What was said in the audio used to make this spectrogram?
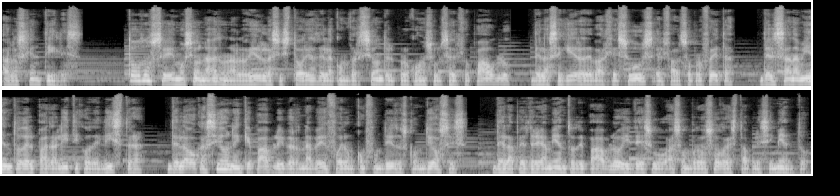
a los gentiles. Todos se emocionaron al oír las historias de la conversión del procónsul Sergio Paulo, de la ceguera de Bar Jesús, el falso profeta, del sanamiento del paralítico de Listra, de la ocasión en que Pablo y Bernabé fueron confundidos con dioses, del apedreamiento de Pablo y de su asombroso restablecimiento.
